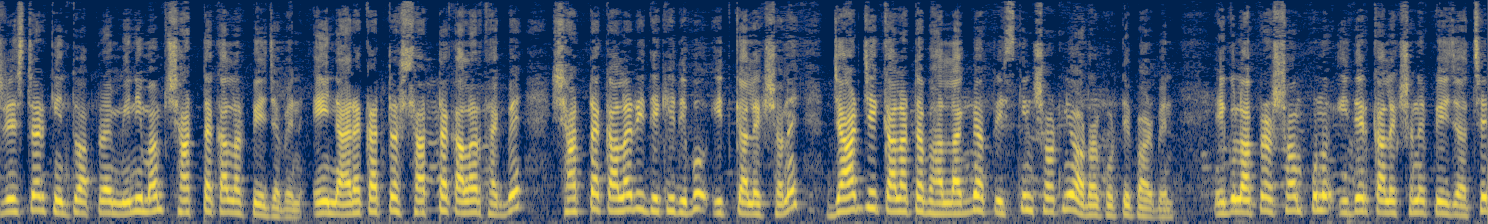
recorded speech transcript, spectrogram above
ড্রেসটার কিন্তু আপনারা মিনিমাম ষাটটা কালার পেয়ে যাবেন। এই নায়রা কাটটার ষাটটা কালার থাকবে। ষাটটা কালারই দেখিয়ে দিব ঈদ কালেকশনে। যার যে কালারটা ভালো লাগবে, আপনি স্ক্রিনশট নিয়ে অর্ডার করতে পারবেন। এগুলো আপনারা সম্পূর্ণ ঈদের কালেকশনে পেয়ে যাচ্ছেন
